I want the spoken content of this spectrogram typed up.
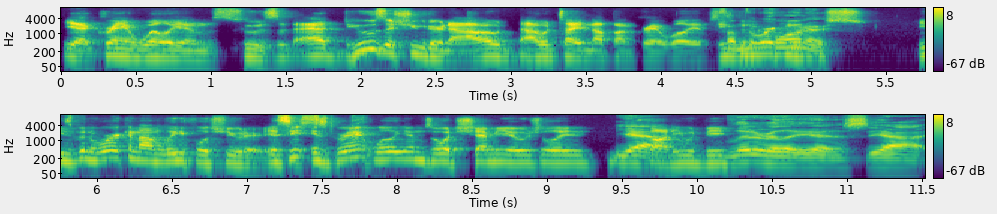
yeah, Grant Williams, who's who's a shooter now. I would, I would tighten up on Grant Williams. He's From been working corners. He's been working on lethal shooter. Is he? Is Grant Williams what Semi Ojeleye yeah, thought he would be? Literally is. Yeah,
